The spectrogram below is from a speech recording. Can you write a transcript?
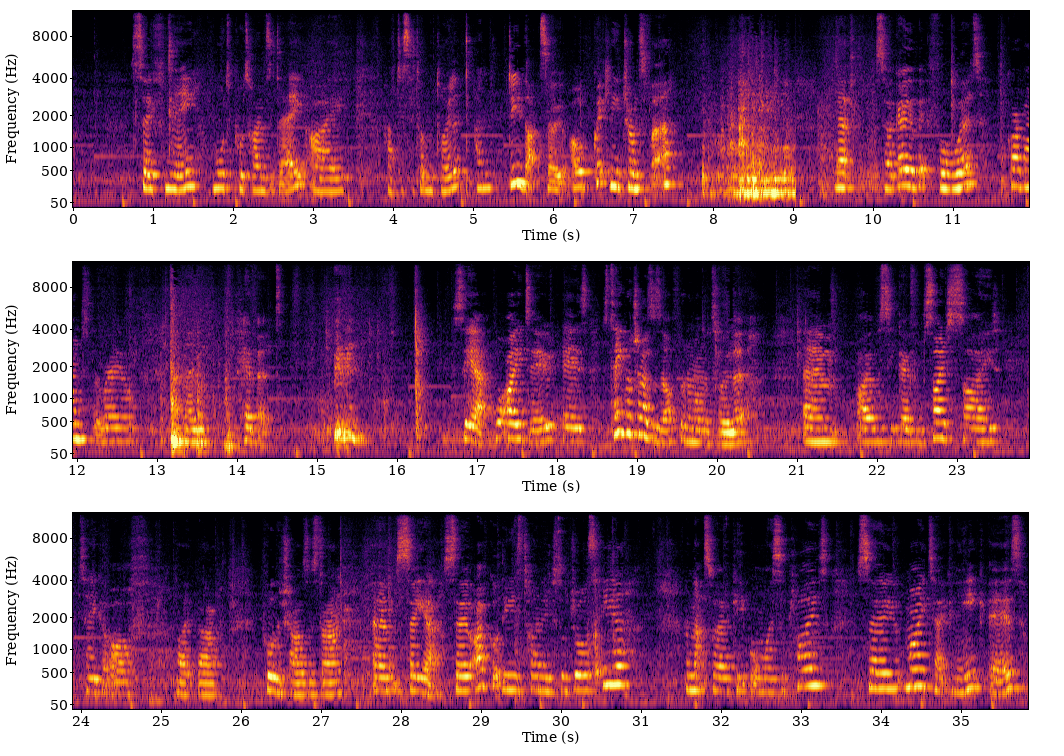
so for me multiple times a day I have to sit on the toilet and do that. So I'll quickly transfer. Yeah so I go a bit forward grab onto the rail and then pivot. So yeah what I do is to take my trousers off when I'm on the toilet. Um, I obviously go from side to side take it off like that, pull the trousers down. Um, so yeah, so I've got these tiny little drawers here and that's where I keep all my supplies. So my technique is,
